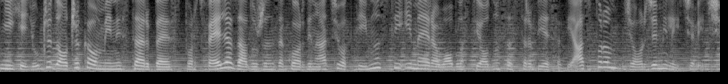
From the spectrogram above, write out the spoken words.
Njih je juče dočekao ministar bez portfelja zadužen za koordinaciju aktivnosti i mera u oblasti odnosa Srbije sa dijasporom, Đorđe Milićević.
